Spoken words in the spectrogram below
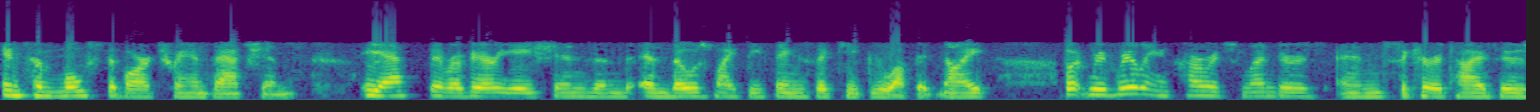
into most of our transactions yes, there are variations, and, and those might be things that keep you up at night. But we've really encouraged lenders and securitizers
